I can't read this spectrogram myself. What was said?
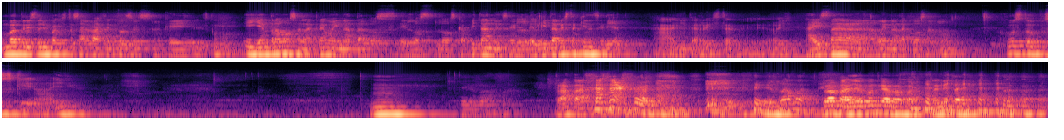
un baterista y un bajista salvaje. Entonces, Ok. es como... Y ya entramos a la crema innata, los, eh, los, los capitanes, el, el guitarrista, ¿quién sería? Ah, guitarrista. eh, ay. Ahí está buena la cosa, ¿no? Justo, pues es que... Ay. Mm, Rafa. El Rafa. Rafa, yo pondría a Rafa, la neta.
